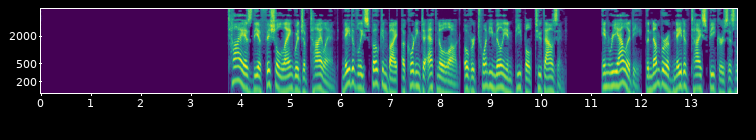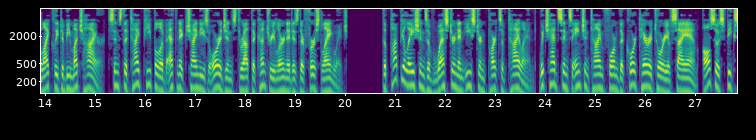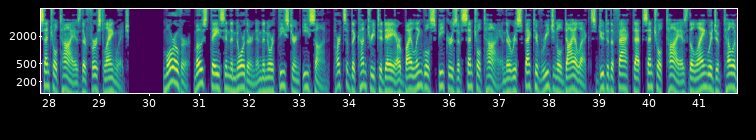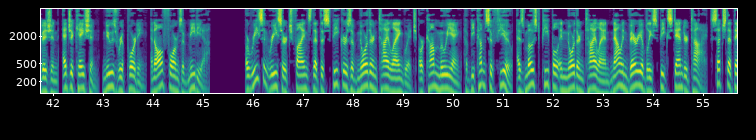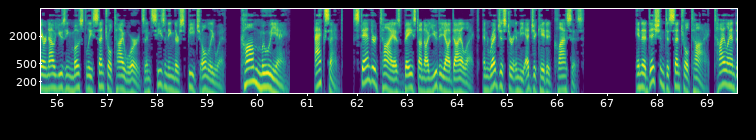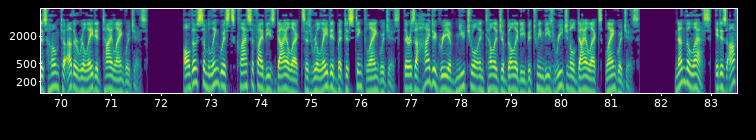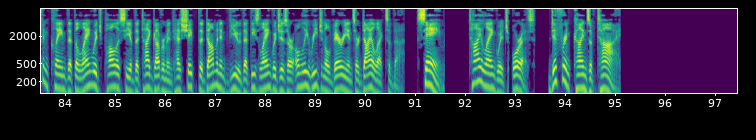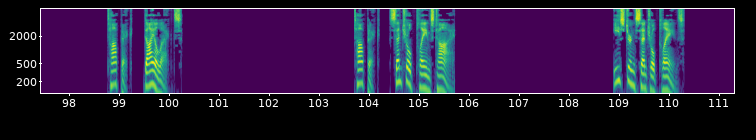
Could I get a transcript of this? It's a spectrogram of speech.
Thai is the official language of Thailand, natively spoken by, according to Ethnologue, over 20 million people 2000. In reality, the number of native Thai speakers is likely to be much higher, since the Thai people of ethnic Chinese origins throughout the country learn it as their first language. The populations of western and eastern parts of Thailand, which had since ancient time formed the core territory of Siam, also speak Central Thai as their first language. Moreover, most Thais in the northern and the northeastern parts of the country today are bilingual speakers of Central Thai and their respective regional dialects due to the fact that Central Thai is the language of television, education, news reporting, and all forms of media. A recent research finds that the speakers of Northern Thai language or Kham have become so few, as most people in northern Thailand now invariably speak Standard Thai, such that they are now using mostly Central Thai words and seasoning their speech only with Kham Mueang accent. Standard Thai is based on Ayutthaya dialect, and register in the educated classes. In addition to Central Thai, Thailand is home to other related Thai languages. Although some linguists classify these dialects as related but distinct languages, there is a high degree of mutual intelligibility between these regional dialects, languages. Nonetheless, it is often claimed that the language policy of the Thai government has shaped the dominant view that these languages are only regional variants or dialects of the same Thai language, or as different kinds of Thai. Topic: Dialects. Topic: Central Plains Thai. Eastern Central Plains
